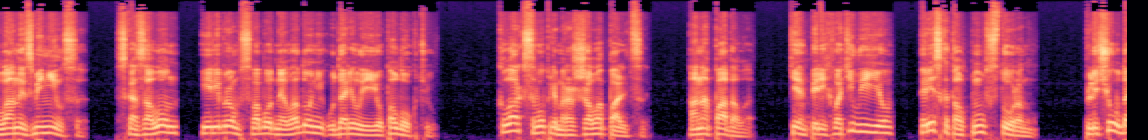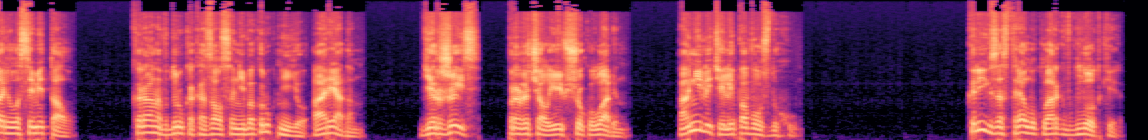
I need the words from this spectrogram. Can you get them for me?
«План изменился», – сказал он, и ребром свободной ладони ударил ее по локтю. Кларк с воплем разжала пальцы. Она падала. Кен перехватил ее, резко толкнул в сторону. Плечо ударилось о металл. Кран вдруг оказался не вокруг нее, а рядом. «Держись!» – прорычал ей в щеку Лабин. Они летели по воздуху. Крик застрял у Кларк в глотке.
